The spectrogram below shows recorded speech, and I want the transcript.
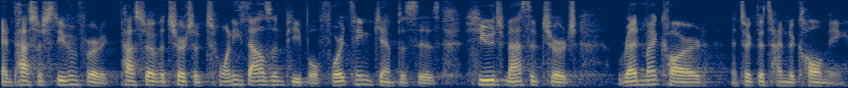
and Pastor Stephen Furtick, pastor of a church of 20,000 people, 14 campuses, huge, massive church, read my card and took the time to call me.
